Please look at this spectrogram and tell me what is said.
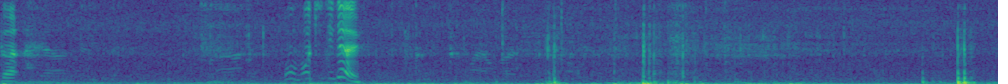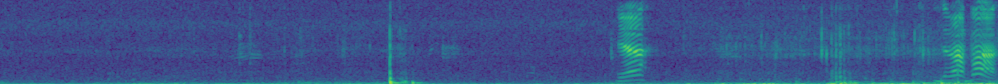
But what, what did you do? Yeah? Is it that bad?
